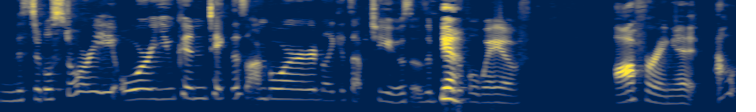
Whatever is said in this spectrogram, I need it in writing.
mystical story or you can take this on board. Like it's up to you. So it's a beautiful yeah. way of offering it out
